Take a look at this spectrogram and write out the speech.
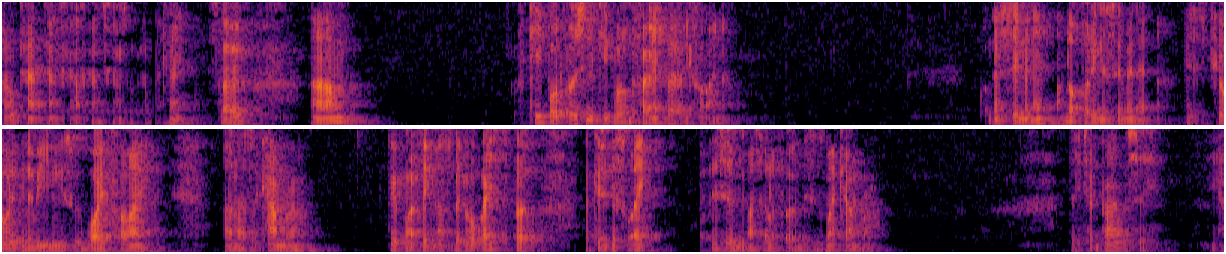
Oh, can't, can't, can't, can't, can't. Okay, so um, the keyboard, pushing the keyboard on the phone is perfectly fine. Got no SIM in it, I'm not putting a SIM in it. It's purely going to be used with Wi-Fi and as a camera. People might think that's a bit of a waste, but look at it this way. This isn't my telephone, this is my camera. Data and privacy. Yeah,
